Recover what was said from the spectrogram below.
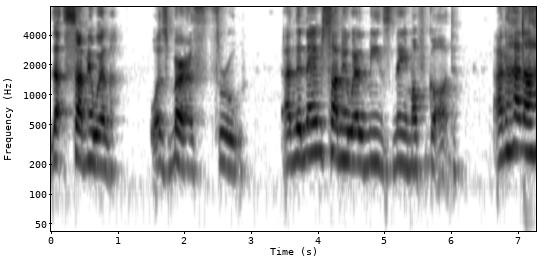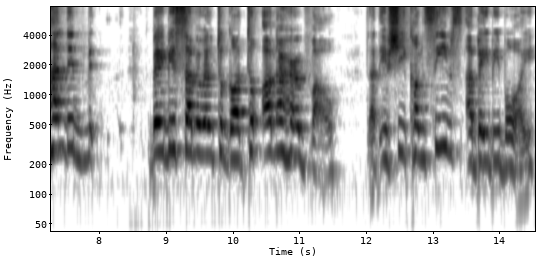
that Samuel was birthed through. And the name Samuel means name of God. And Hannah handed baby Samuel to God to honor her vow that if she conceives a baby boy,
